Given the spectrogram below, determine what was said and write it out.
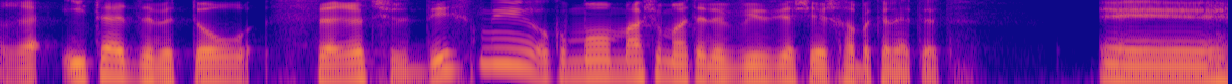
ראית את זה בתור סרט של דיסני, או כמו משהו מהטלוויזיה שיש לך בקלטת? אה,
